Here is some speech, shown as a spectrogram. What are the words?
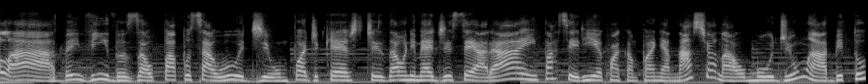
Olá, bem-vindos ao Papo Saúde, um podcast da Unimed Ceará em parceria com a campanha nacional Mude um Hábito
